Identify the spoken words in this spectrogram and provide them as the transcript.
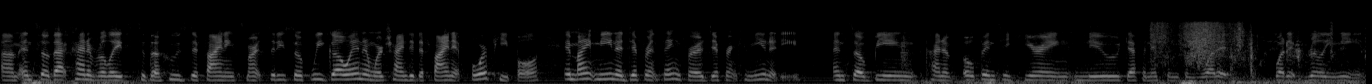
Um, and so that kind of relates to the who's defining smart city so if we go in and we're trying to define it for people it might mean a different thing for a different community. And so being kind of open to hearing new definitions of what it what it really means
